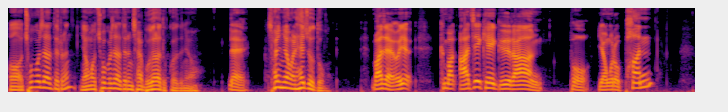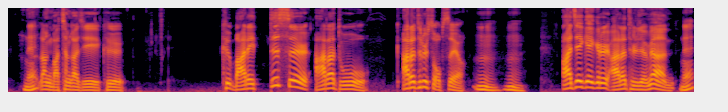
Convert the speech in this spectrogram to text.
어, 초보자들은 영어 초보자들은 잘 못 알아듣거든요. 네. 설명을 해줘도 맞아요. 그 막 아재 개그랑 뭐 영어로 펀랑 네, 마찬가지 그그 말의 뜻을 알아도 알아들을 수 없어요. 음, 음, 아재 개그를 알아들려면 네,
